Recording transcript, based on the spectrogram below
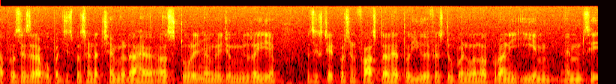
प्रोसेसर आपको 25 परसेंट अच्छा मिल रहा है। और स्टोरेज मेमोरी जो मिल रही है सिक्सटी एट परसेंट फास्टर है तो U F S two point one और पुरानी ई एम एम सी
